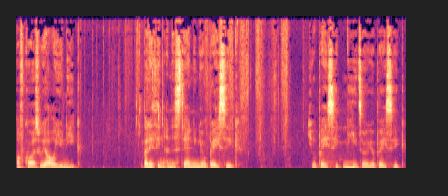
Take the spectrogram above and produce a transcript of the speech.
of course we are all unique but I think understanding your basic your basic needs or your basic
